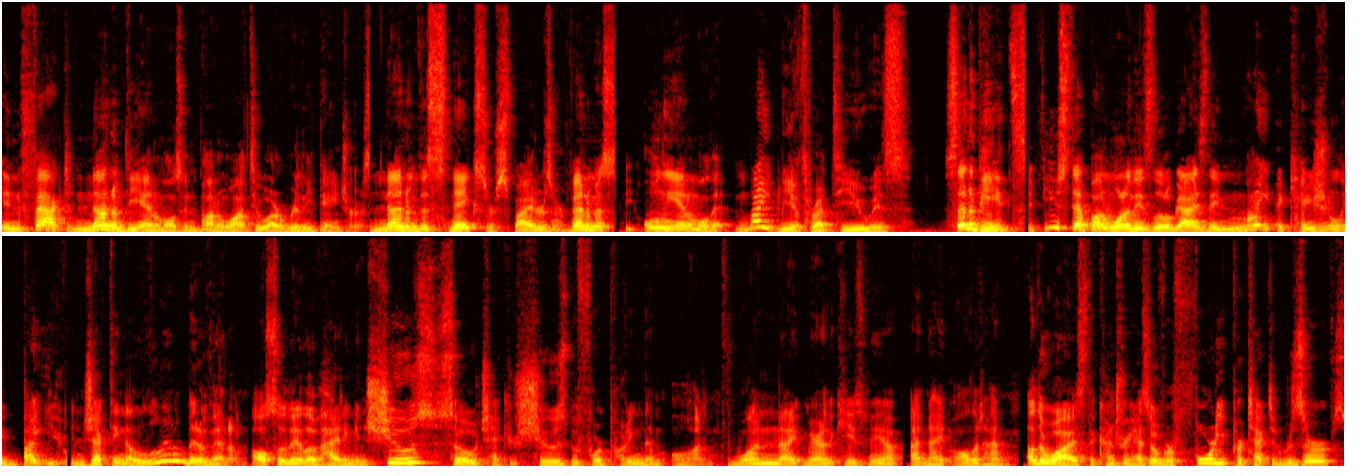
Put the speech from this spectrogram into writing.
In fact, none of the animals in Vanuatu are really dangerous. None of the snakes or spiders are venomous. The only animal that might be a threat to you is Centipedes. If you step on one of these little guys, they might occasionally bite you, injecting a little bit of venom. Also, they love hiding in shoes, so check your shoes before putting them on. One nightmare that keeps me up at night all the time. Otherwise, the country has over 40 protected reserves,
